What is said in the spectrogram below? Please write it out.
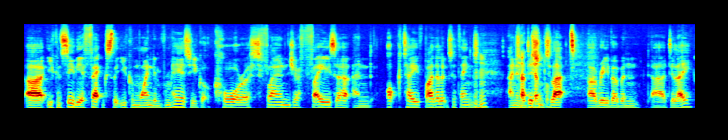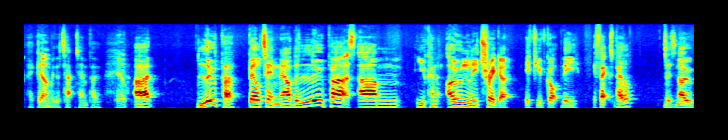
uh, you can see the effects that you can wind in from here. So you've got chorus, flanger, phaser, and octave by the looks of things. And in Tap addition tempo. to that, uh, reverb and uh, delay again Yeah. with a tap tempo. Yep. Uh, looper built in. Now the looper um, you can only trigger if you've got the effects pedal. There's no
